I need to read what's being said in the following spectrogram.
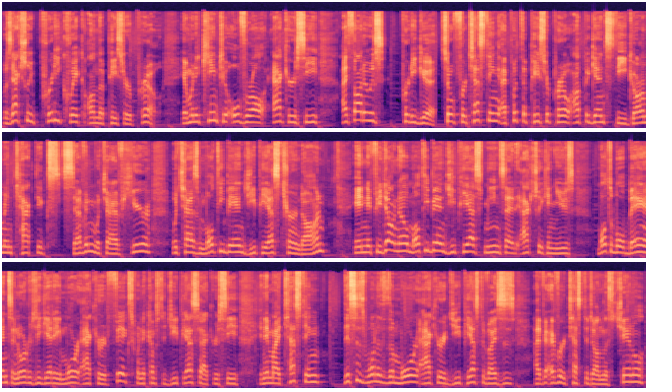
was actually pretty quick on the Pacer Pro. And when it came to overall accuracy, I thought it was pretty good. So for testing, I put the Pacer Pro up against the Garmin Tactix 7, which I have here, which has multi-band GPS turned on. And if you don't know, multi-band GPS means that it actually can use multiple bands in order to get a more accurate fix when it comes to GPS accuracy. And in my testing, this is one of the more accurate GPS devices I've ever tested on this channel,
